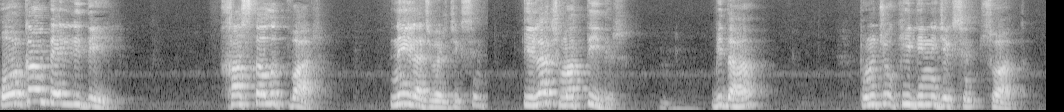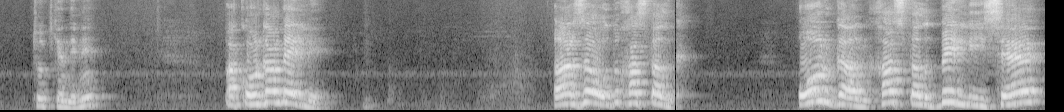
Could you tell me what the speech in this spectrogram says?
organ belli değil. Hastalık var. Ne ilacı vereceksin? İlaç maddidir. Bir daha. Bunu çok iyi dinleyeceksin Suat. Tut kendini. Bak organ belli. Arıza oldu hastalık. Organ hastalık belli ise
